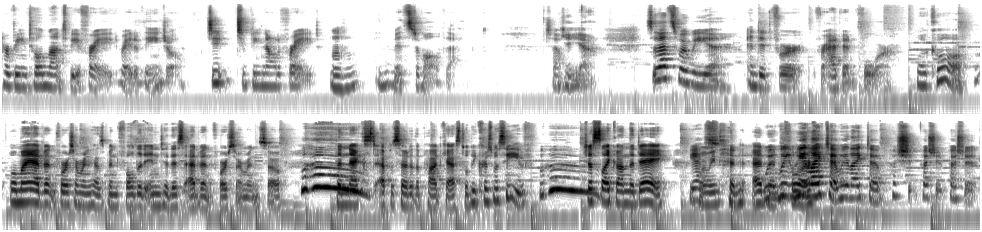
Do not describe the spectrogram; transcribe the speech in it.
her being told not to be afraid right of the angel to to be not afraid Mm-hmm. in the midst of all of that so Yeah, yeah. so that's where we uh, ended for for advent 4 Well, cool. Well, my Advent 4 sermon has been folded into this Advent 4 sermon, so Woohoo! the next episode of the podcast will be Christmas Eve, Woohoo! just like on the day yes when we did we, Advent we, 4. we like to we like to push it push it push it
